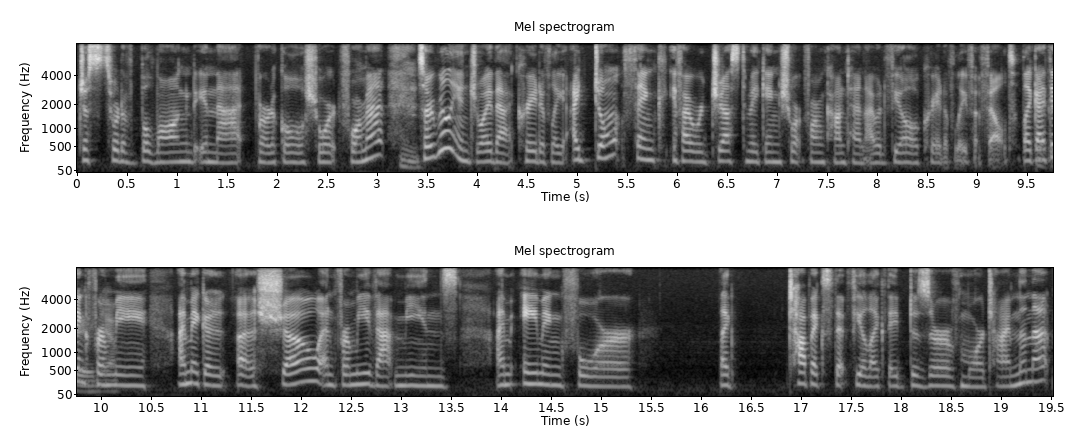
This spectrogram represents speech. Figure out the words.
just sort of belonged in that vertical short format. Hmm. So I really enjoy that creatively. I don't think if I were just making short form content, I would feel creatively fulfilled. Like I think for yeah. me, I make a, a show, and for me that means I'm aiming for like topics that feel like they deserve more time than that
